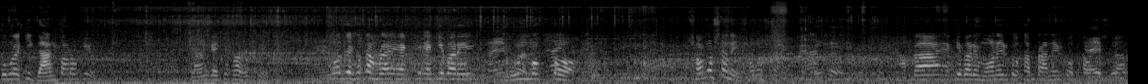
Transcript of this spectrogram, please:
তোমরা কি গান পারো কেউ? গান গাইতে পারো কেউ? তোমাদের সাথে আমরা এক- একেবারে উন্মুক্ত। সমস্যা নেই সমস্যা নেই। আমরা একেবারে মনের কথা প্রাণের কথা অনুষ্ঠান।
